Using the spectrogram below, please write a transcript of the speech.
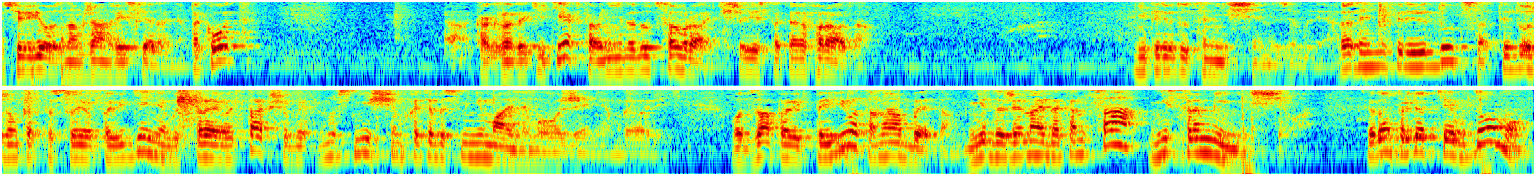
серьезном жанре исследования. Так вот, а, как знатоки текста, они не дадут соврать, что есть такая фраза. Не переведутся нищие на земле. Раз они не переведутся, ты должен как-то свое поведение выстраивать так, чтобы ну, с нищим хотя бы с минимальным уважением говорить. Вот заповедь приет, она об этом. Не дожинай до конца, не срами нищего. Когда он придет к тебе к дому,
